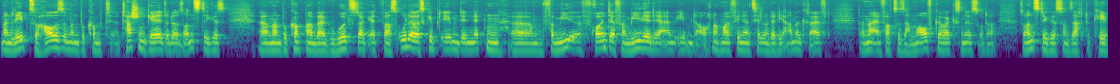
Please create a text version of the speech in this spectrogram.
man lebt zu Hause, man bekommt äh, Taschengeld oder sonstiges, äh, man bekommt mal bei Geburtstag etwas oder es gibt eben den netten ähm, Familie, Freund der Familie, der einem eben da auch nochmal finanziell unter die Arme greift, wenn man einfach zusammen aufgewachsen ist oder sonstiges und sagt, okay,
